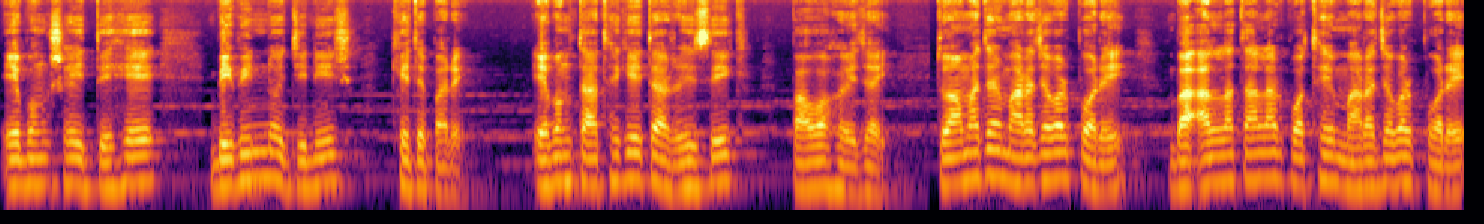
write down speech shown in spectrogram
এবং সেই দেহে বিভিন্ন জিনিস খেতে পারে এবং তা থেকেই তার রিজিক পাওয়া হয়ে যায়। তো আমাদের মারা যাওয়ার পরে বা আল্লাহ তালার পথে মারা যাওয়ার পরে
